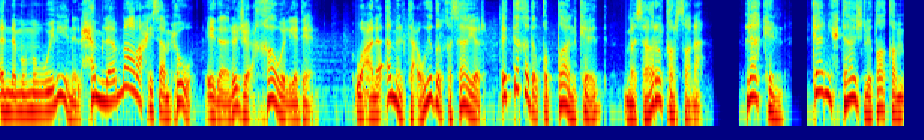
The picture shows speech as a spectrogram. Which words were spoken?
أن ممولين الحملة ما راح يسامحوه إذا رجع خاوي اليدين. وعلى أمل تعويض الخسائر اتخذ القبطان كيد مسار القرصنة. لكن كان يحتاج لطاقم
